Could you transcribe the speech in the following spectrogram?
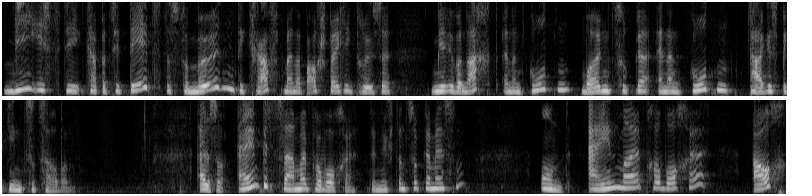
wie ist die Kapazität, das Vermögen, die Kraft meiner Bauchspeicheldrüse, mir über Nacht einen guten Morgenzucker, einen guten Tagesbeginn zu zaubern. Also ein bis zweimal pro Woche den nüchtern Zucker messen und einmal pro Woche auch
